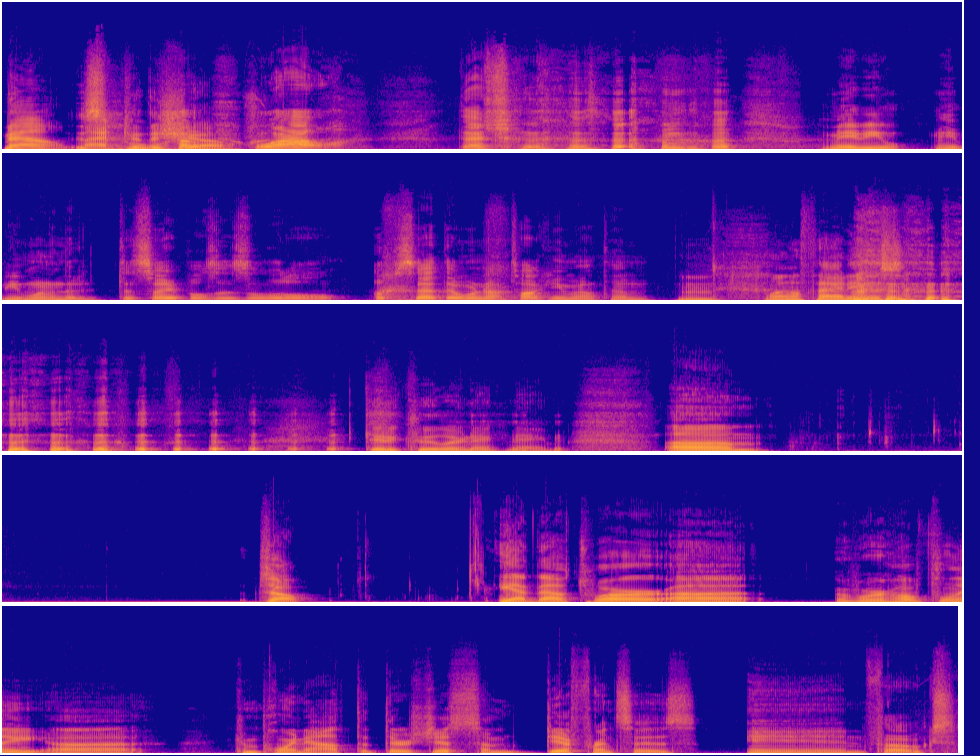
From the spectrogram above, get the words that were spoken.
Now, back to the show. Wow, that's maybe maybe one of the disciples is a little upset that we're not talking about them. Hmm. Well, Thaddeus, get a cooler nickname. Um, so, yeah, that's where uh, we're hopefully uh, can point out that there's just some differences in folks,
